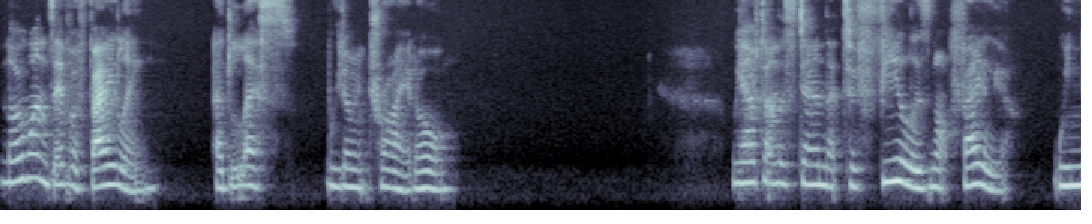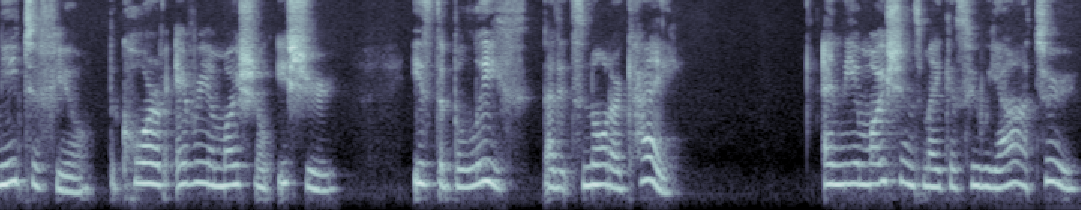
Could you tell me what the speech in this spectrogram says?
no one's ever failing unless we don't try at all. We have to understand that to feel is not failure. We need to feel. The core of every emotional issue is the belief that it's not okay. And the emotions make us who we are too.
